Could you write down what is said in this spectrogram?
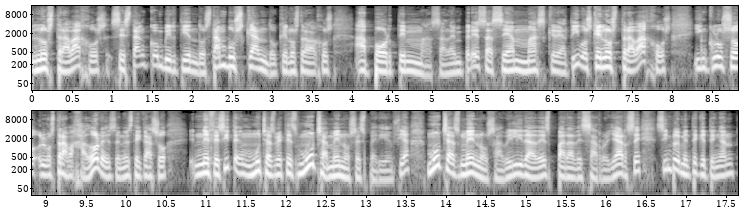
los trabajos se están convirtiendo, están buscando que los trabajos aporten más a la empresa, sean más creativos, que los trabajos, incluso los trabajadores en este caso, necesiten muchas veces mucha menos experiencia, muchas menos habilidades para desarrollarse, simplemente que tengan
